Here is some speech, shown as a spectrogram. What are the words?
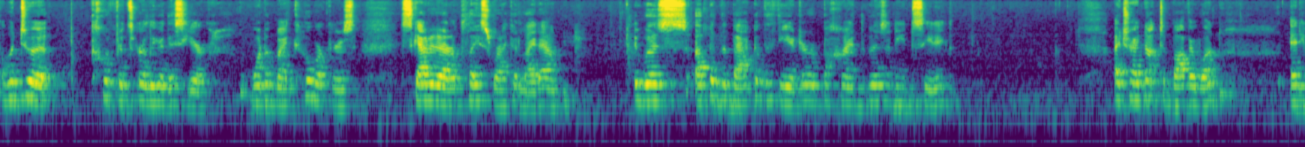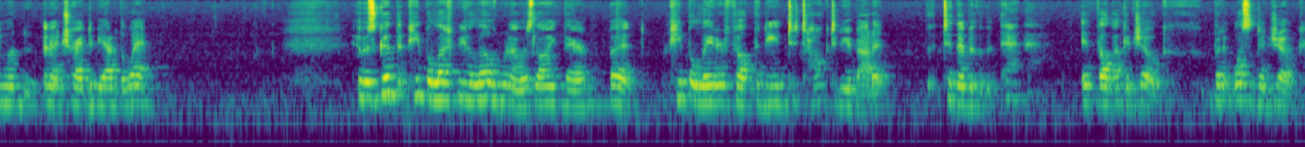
I went to a conference earlier this year. One of my coworkers scouted out a place where I could lie down. It was up in the back of the theater behind the mezzanine seating. I tried not to bother one, anyone, and I tried to be out of the way. It was good that people left me alone when I was lying there, but people later felt the need to talk to me about it. To them, it felt like a joke, but it wasn't a joke.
